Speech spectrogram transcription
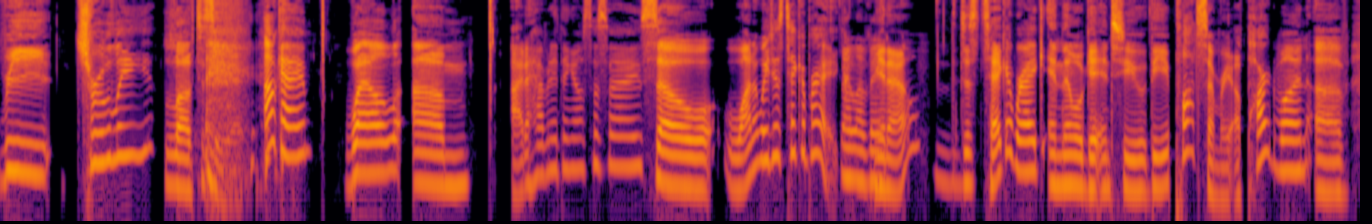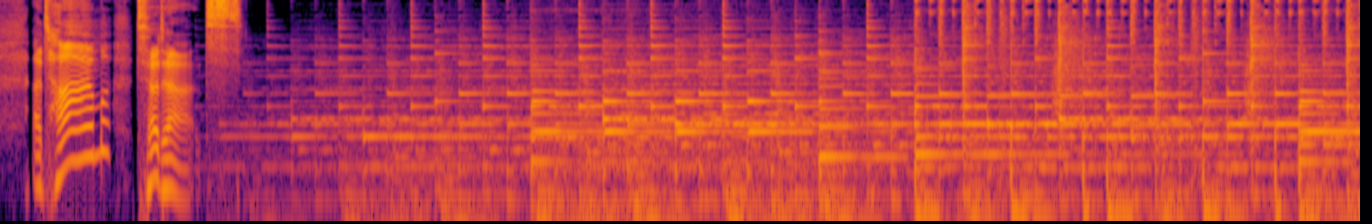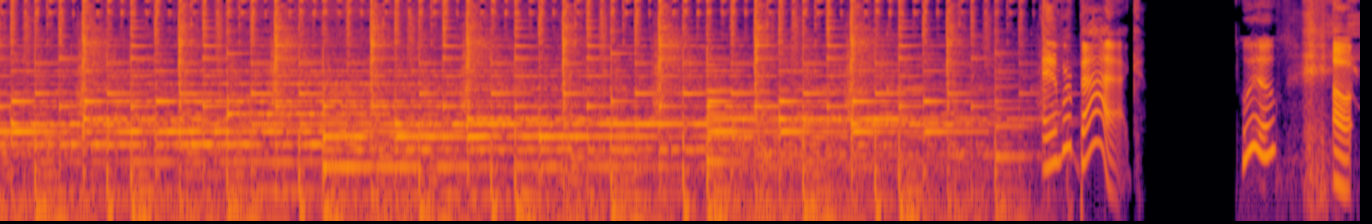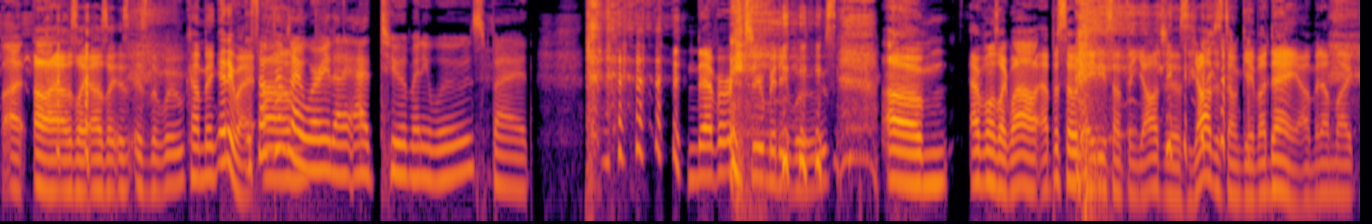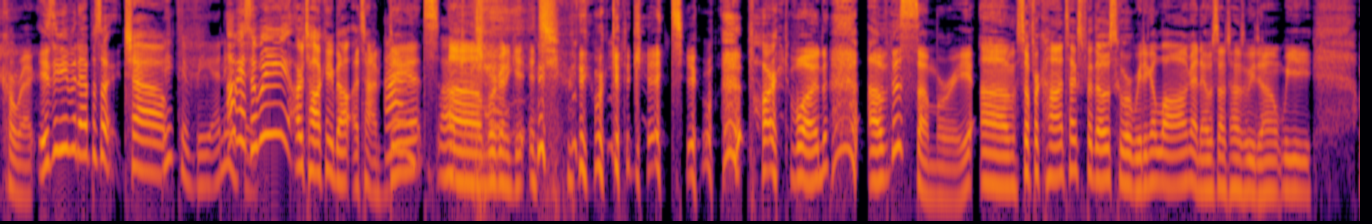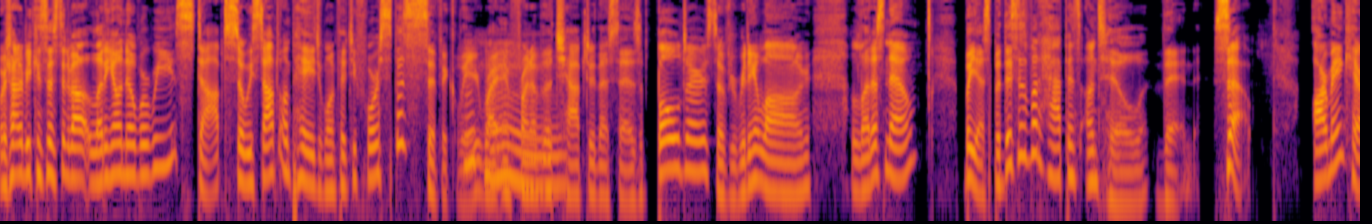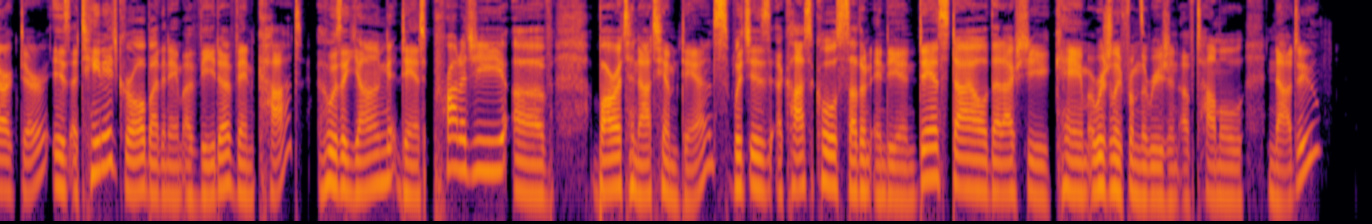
we truly love to see it. okay. Well, um, I don't have anything else to say. So why don't we just take a break? i love it You know, just take a break and then we'll get into the plot summary of part one of A Time to Dance. Back. Woo. Oh, I, oh, I was like, I was like, is, is the woo coming? Anyway, Sometimes I um, worry that I add too many woos, but never too many woos. Um, everyone's like, wow, episode eighty something. Y'all just y'all just don't give a damn. And I'm like, correct. Is it even episode? Child. it could be anything. Okay, so we are talking about a time dance. okay. Um, we're gonna get into we're gonna get into part one of the summary. Um, so for context, for those who are reading along, I know sometimes we don't. We we're trying to be consistent about letting y'all know where we stopped. So we stopped on page one fifty four specifically, right in front of the Mhm. chapter that says Boulder. So if you're reading along, let us know. But yes, but this is what happens until then. So. Our main character is a teenage girl by the name of Vida Venkat, who is a young dance prodigy of Bharatanatyam dance, which is a classical southern Indian dance style that actually came originally from the region of Tamil Nadu.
